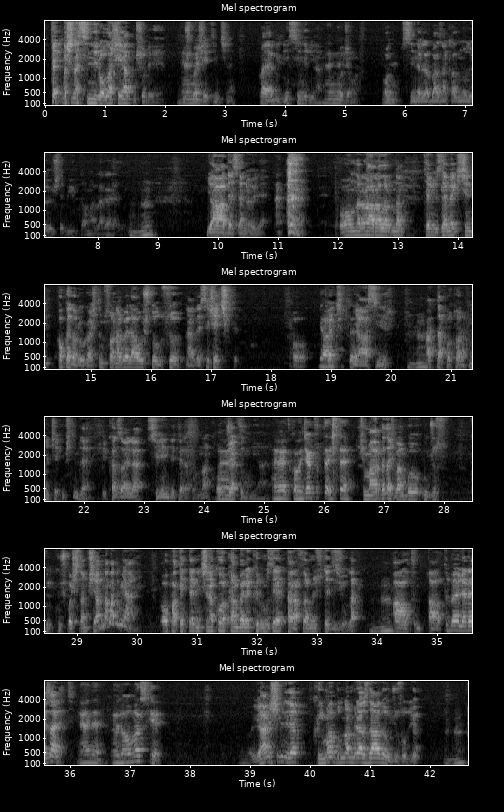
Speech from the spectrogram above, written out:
Tek başına sinir olan şeyi atmış oraya. Yani. Kuşbaşı etin içine. Bayağı bildiğin sinir yani. Yani. Kocaman. O Yani. sinirler bazen kalın oluyor işte büyük damarlar herhalde. Hı hı. Yağ desen öyle. Onları aralarından temizlemek için o kadar uğraştım. Sonra böyle avuç dolusu neredeyse şey çıktı. O Yağ şey- çıktı. Yağ sinir. Hı hı. Hatta fotoğrafını çekmiştim de bir kazayla silindi telefondan. Kovacaktım onu yani. Evet kovacaktık da işte. Şimdi arkadaş ben bu ucuz ku- kuşbaşından bir şey anlamadım yani. O paketlerin içine korkan böyle kırmızı et taraflarını üste diziyorlar. Hı hı. Altı, altı böyle rezalet. Yani öyle olmaz ki. Yani şimdi de kıyma bundan biraz daha da ucuz oluyor. Hı hı.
